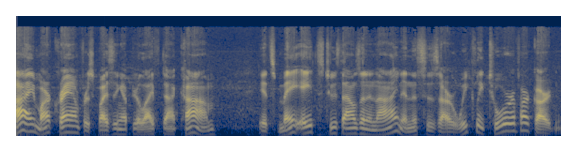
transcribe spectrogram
Hi, Mark Cram for SpicingUpYourLife.com. It's May 8th, 2009, and this is our weekly tour of our garden.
